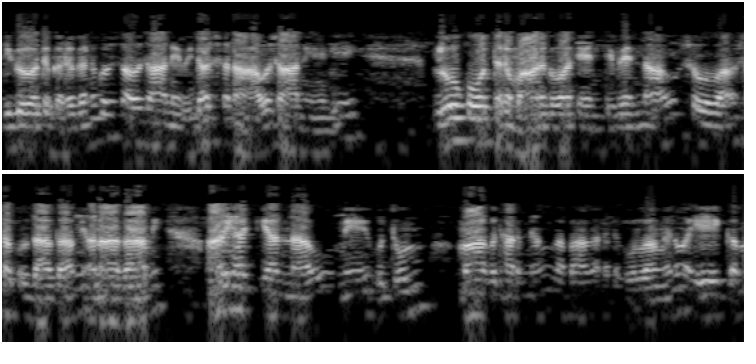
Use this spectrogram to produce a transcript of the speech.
දිගට කරගෙන ගොස් අවසානයේ විදර්ශනා අවසානයේදී ලෝකෝත්තර මාර්ග වශයෙන් තිබෙන්නා වූ සෝවාන් සකෘදාගාමි අනාගාමි අරිහත් කියනා වූ මේ උතුම් මාර්ග ධර්මයන් ලබා ගන්නට පුළුවන් වෙනවා. ඒකම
